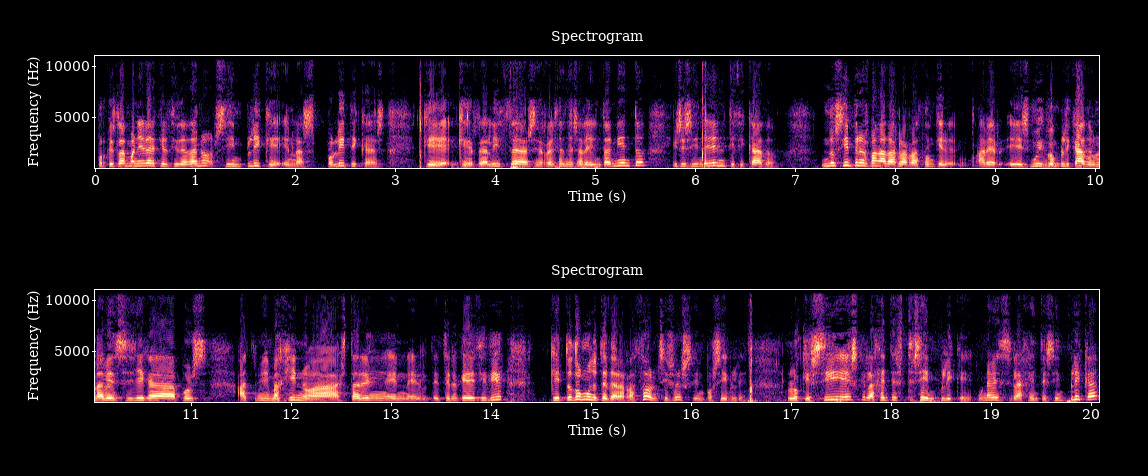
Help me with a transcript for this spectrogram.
porque es la manera de que el ciudadano se implique en las políticas que, se realizan desde el ayuntamiento y se sienta identificado. No siempre nos van a dar la razón. Que, a ver, es muy mm. complicado. Una vez se llega, pues, me imagino, a estar en, el, tener que decidir que todo el mundo te dé la razón, si eso es imposible. Lo que sí es que la gente se implique. Una vez que la gente se implica,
